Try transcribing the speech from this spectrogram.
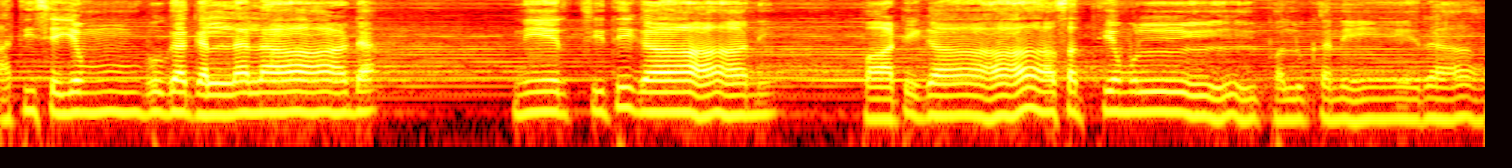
అతిశయంబుగ గల్లలాడ నేర్చితిగాని పాటిగా సత్యముల్ పలుకనేరా.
